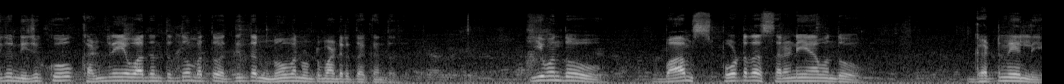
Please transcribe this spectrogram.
ಇದು ನಿಜಕ್ಕೂ ಖಂಡನೀಯವಾದಂಥದ್ದು ಮತ್ತು ಅತ್ಯಂತ ನೋವನ್ನು ಉಂಟು ಮಾಡಿರತಕ್ಕಂಥದ್ದು. ಈ ಒಂದು ಬಾಂಬ್ ಸ್ಫೋಟದ ಸರಣಿಯ ಒಂದು ಘಟನೆಯಲ್ಲಿ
